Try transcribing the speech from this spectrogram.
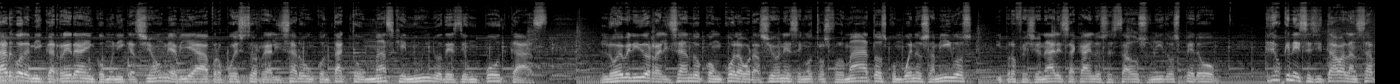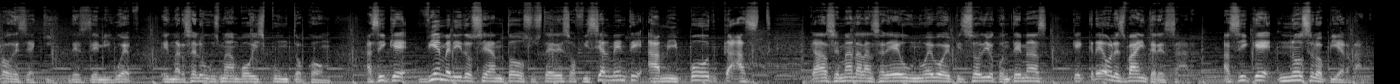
largo de mi carrera en comunicación me había propuesto realizar un contacto más genuino desde un podcast. Lo he venido realizando con colaboraciones en otros formatos, con buenos amigos y profesionales acá en los Estados Unidos, pero creo que necesitaba lanzarlo desde aquí, desde mi web, en marceloguzmanvoice.com. Así que bienvenidos sean todos ustedes oficialmente a mi podcast. Cada semana lanzaré un nuevo episodio con temas que creo les va a interesar. Así que no se lo pierdan.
